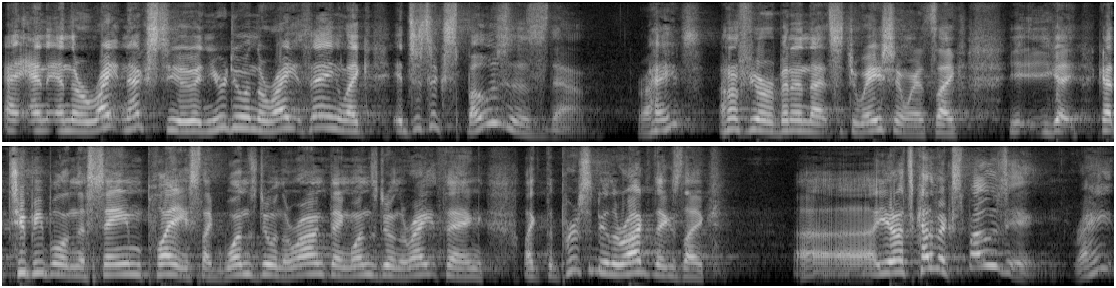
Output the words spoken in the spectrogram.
and, and, and, they're right next to you and you're doing the right thing, like it just exposes them, right? I don't know if you've ever been in that situation where it's like you, you got, got two people in the same place, like one's doing the wrong thing, one's doing the right thing. Like the person doing the wrong thing is like, uh, you know, it's kind of exposing, right?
